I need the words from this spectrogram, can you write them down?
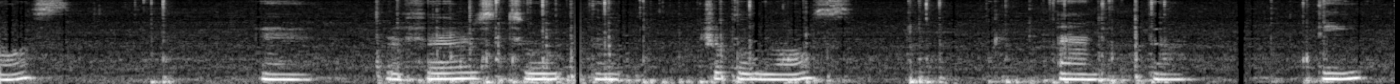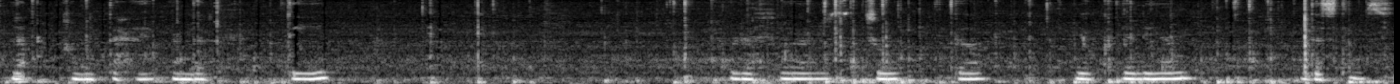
loss uh, refers to the triple loss and the D لا خلنا نفتحها and the D refers to the Euclidean distance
